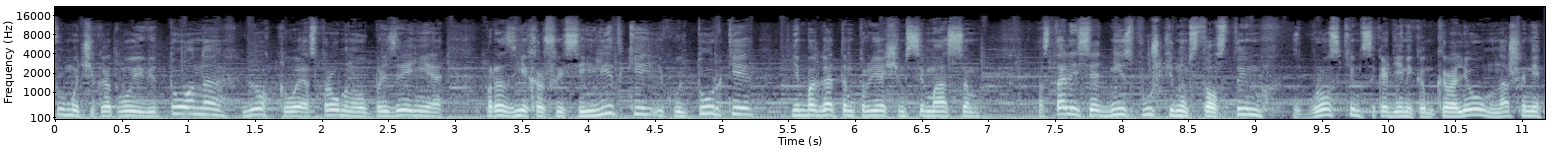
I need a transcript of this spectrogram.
сумочек от Луи Виттона, легкого и остромного презрения разъехавшейся элитки и культурке небогатым трудящимся массам. Остались одни с Пушкиным, с Толстым, с Бродским, с академиком Королевым, нашими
